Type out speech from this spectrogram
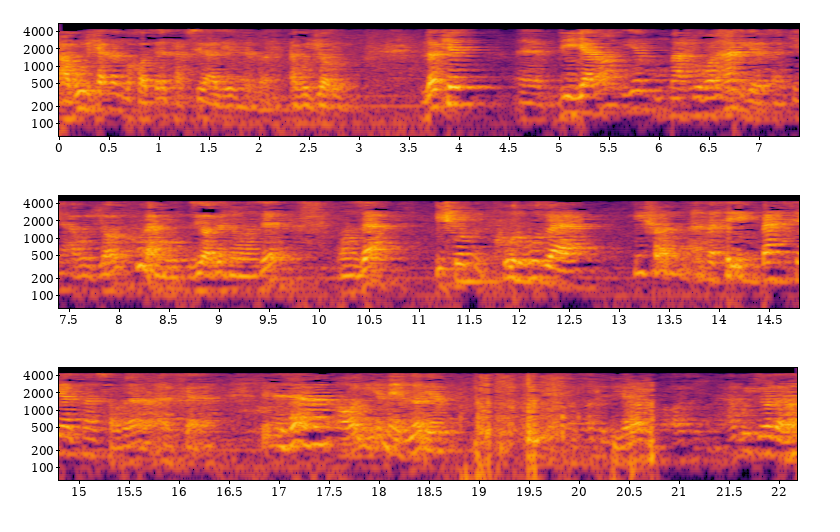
قبول کردن به خاطر تفسیر علی ابن ابراهیم ابو جارود لکن دیگران یه مطلوبانه هم گرفتن که این ابو جارود کورم بود زیاده منظر ایشون کور بود و ایشان البته یک بحثی از من سابقا عرض کردم. به نظر من آقای یه مقداری هم دیگران ابو جارود الان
